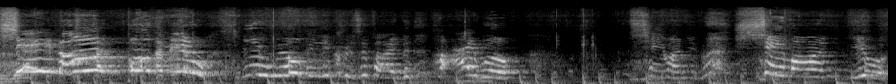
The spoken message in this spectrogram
Shame on both of you. You will be crucified. I will. Shame on you. Shame on you.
